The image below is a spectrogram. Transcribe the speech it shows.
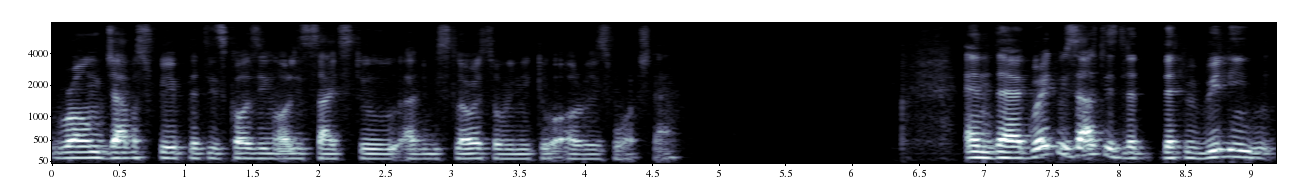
wrong javascript that is causing all these sites to, uh, be slower so we need to always watch that and the great result is that, that we really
